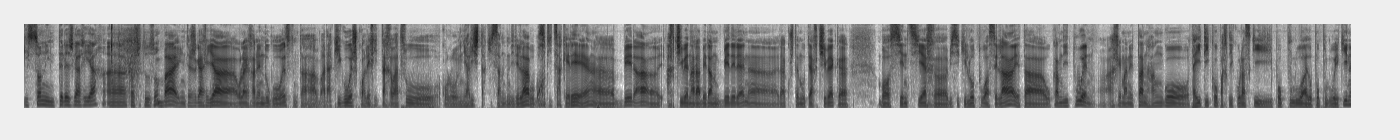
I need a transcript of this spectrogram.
gizon interesgarria uh, kausitu duzu? Bai, interesgarria hola erranen dugu ez, eta badakigu eskualegitak batzu kolonialistak izan direla, bortitzak ere, eh, bera, artxiben araberan bederen, uh, erakusten dute artxibek, bo, zientzier uh, biziki lotua zela eta ukandituen uh, ahemanetan hango taitiko partikulazki populua edo populuekin,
